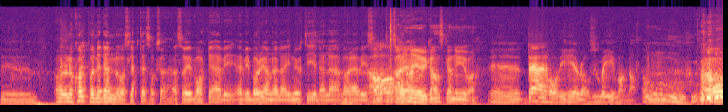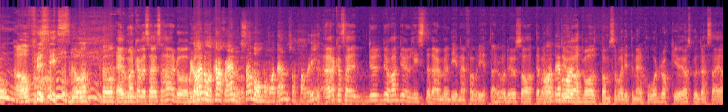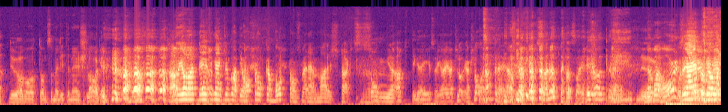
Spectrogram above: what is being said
Eh, Har du någon koll på när den då släpptes också? Alltså vart är vi? Är vi i början eller i nutid eller var är vi i Ja. Ja, den är ju ganska ny va? Eh, där har vi Heroes-skivan då. Ja, ja precis. Ja, ja. Eh, Man kan väl säga så här då. Och jag är nog kanske ensam om att ha den som favorit. Ja, Jag kan säga, du, du hade ju en lista där med dina favoriter och du sa att det var, Ja, det du var- hade valt de som var lite mer hårdrockig och jag skulle säga att du har valt de som är lite mer schlager. Ja, men jag, det är egentligen bara att jag har plockat bort dem som är det här marschtakt-sångaktiga i. Så jag, jag, klar- jag klarar inte det. Jag, jag fixar inte alltså. Jag gör inte det. Du, När man har Och det är ändå gammal,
